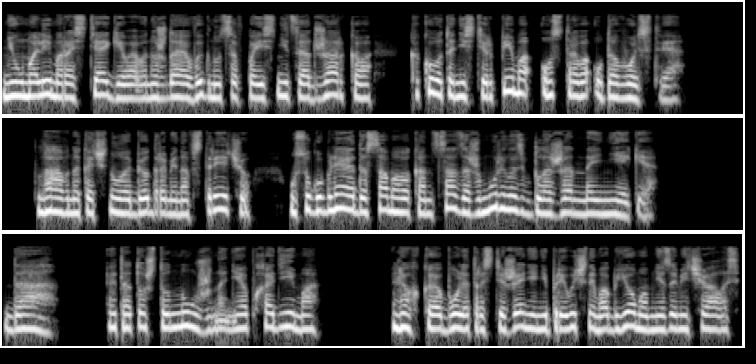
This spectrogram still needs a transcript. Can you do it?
неумолимо растягивая, вынуждая выгнуться в пояснице от жаркого, какого-то нестерпимо острого удовольствия. Плавно качнула бедрами навстречу, усугубляя до самого конца, зажмурилась в блаженной неге. Да, это то, что нужно, необходимо. Легкая боль от растяжения непривычным объемом не замечалась.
